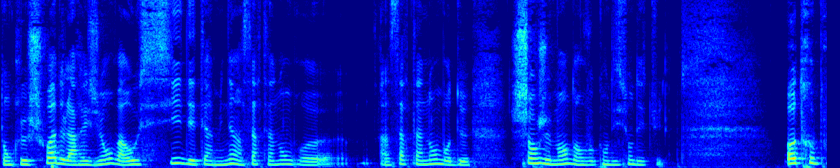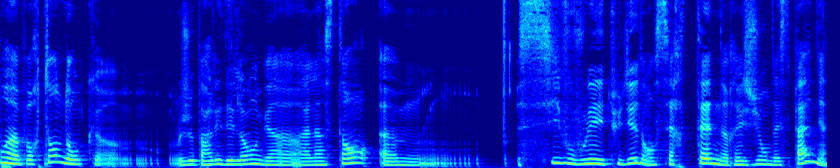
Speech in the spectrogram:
Donc le choix de la région va aussi déterminer un certain nombre de changements dans vos conditions d'études. Autre point important, donc, euh, je parlais des langues hein, à, l'instant. Euh, si vous voulez étudier dans certaines régions d'Espagne,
